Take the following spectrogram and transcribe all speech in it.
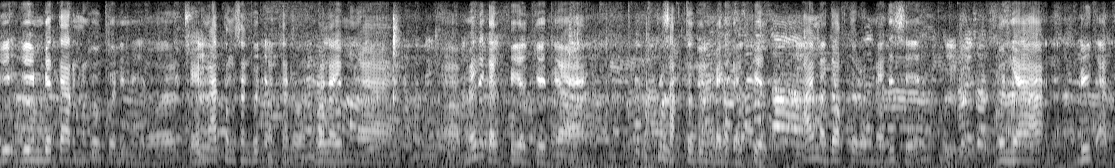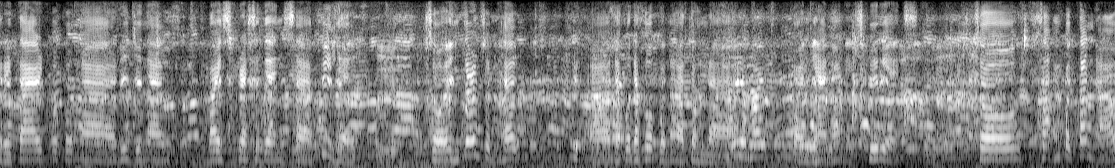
giimbitar magud ko ni Mayor kay natong sanggunian karon walay mga ah, medical field gid nga sakto din medical field. I'm a doctor of medicine. Kunya re- at retired ko kung ah, regional vice president sa PhilHealth. So in terms of health, uh, dako-dako po na atong na on experience. So sa akong pagtanaw,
